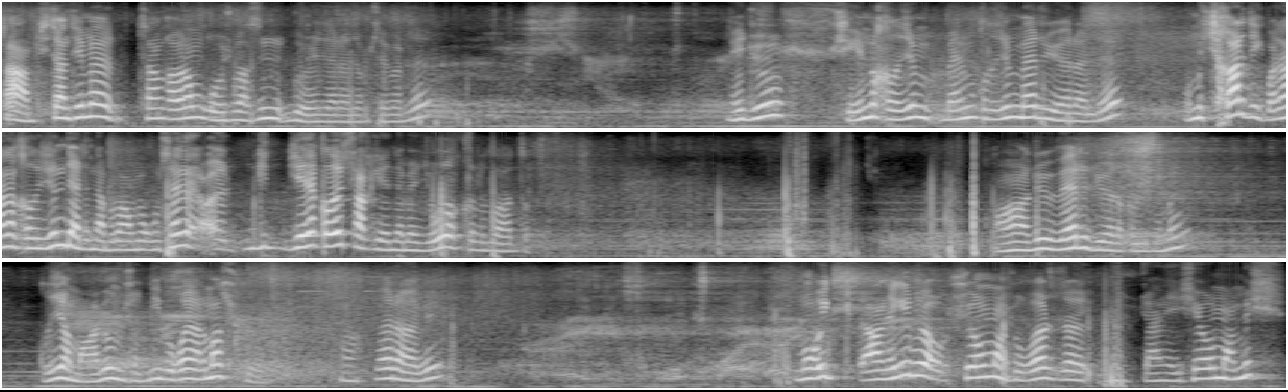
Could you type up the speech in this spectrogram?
Tamam Titan Team'e Titan kavram konuşmasını göreceğiz herhalde bu sefer. Ne diyoruz? Şeyim mi kılıcım benim kılıcım ver diyor herhalde. Onu çıkar dik bana da kılıcım derdinde bulan Sen e, git yeni kılıç tak yerine bence o da kırıldı artık. Aa diyor ver diyor kılıcımı. Kılıcım abi olmuş bir boka yaramaz ki o. Ha, ver abi. Ama ilk yani gibi şey olmamış o kadar da yani şey olmamış.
